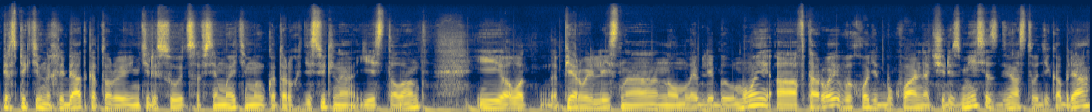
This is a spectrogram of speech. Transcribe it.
перспективных ребят, которые интересуются всем этим, и у которых действительно есть талант. И вот первый релиз на новом лейбле был мой, а второй выходит буквально через месяц, 12 декабря.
